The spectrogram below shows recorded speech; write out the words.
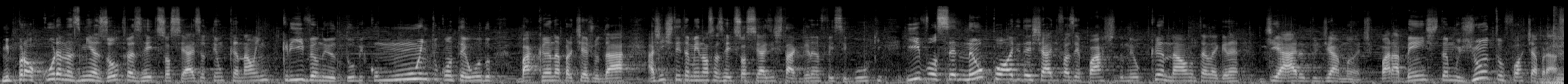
Me procura nas minhas outras redes sociais. Eu tenho um canal incrível no YouTube com muito conteúdo bacana para te ajudar. A gente tem também nossas redes sociais, Instagram, Facebook, e você não pode deixar de fazer parte do meu canal no Telegram Diário do Diamante. Parabéns, estamos juntos, um forte abraço.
